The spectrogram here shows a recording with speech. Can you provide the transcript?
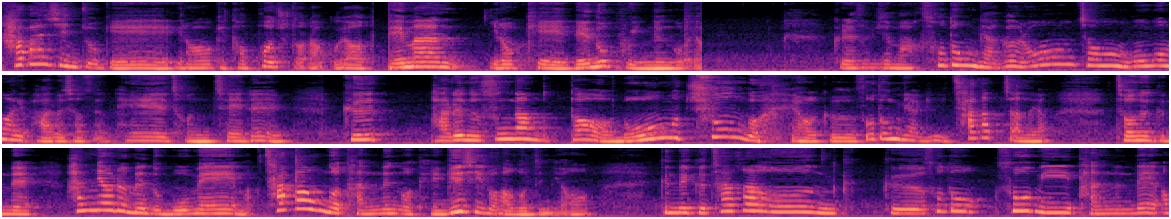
하반신 쪽에 이렇게 덮어주더라고요. 배만 이렇게 내놓고 있는 거예요. 그래서 이제 막 소독약을 엄청 꼼꼼하게 바르셨어요. 배 전체를. 그 바르는 순간부터 너무 추운 거예요. 그 소독약이 차갑잖아요. 저는 근데 한여름에도 몸에 막 차가운 거 닿는 거 되게 싫어하거든요. 근데 그 차가운 그- 그 소독 솜이 닿는데 어,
